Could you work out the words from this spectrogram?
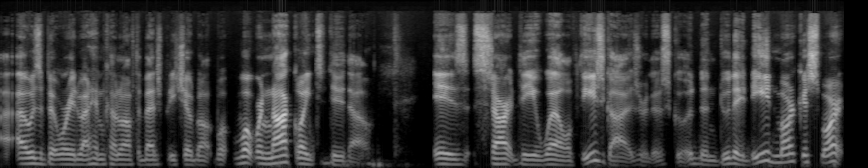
I- I was a bit worried about him coming off the bench, but he showed well. What, what we're not going to do though is start the well. If these guys are this good, then do they need Marcus Smart?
